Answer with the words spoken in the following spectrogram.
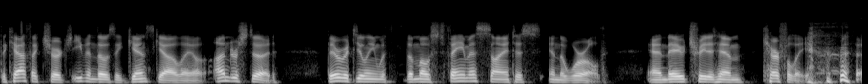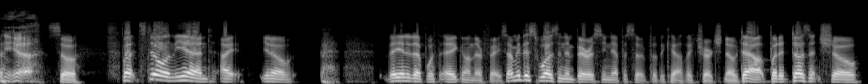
the Catholic Church, even those against Galileo, understood they were dealing with the most famous scientists in the world, and they treated him carefully. yeah. So but still, in the end, I you know. They ended up with egg on their face. I mean, this was an embarrassing episode for the Catholic Church, no doubt, but it doesn't show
